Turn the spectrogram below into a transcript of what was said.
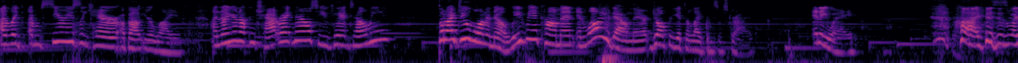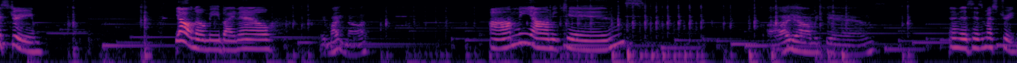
I like I'm seriously care about your life. I know you're not in chat right now, so you can't tell me, but I do want to know. Leave me a comment, and while you're down there, don't forget to like and subscribe. Anyway, hi, this is my stream. Y'all know me by now. They might not. I'm the Yamikins, Ah, Yamikins. and this is my stream.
